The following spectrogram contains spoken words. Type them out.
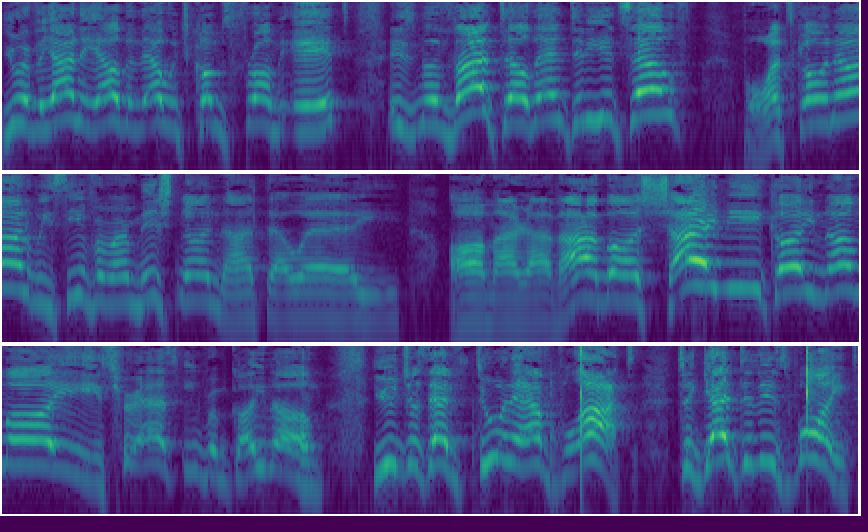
Yanai held that that which comes from it is Mavatel, the entity itself. But what's going on? We see from our Mishnah, not that way. You're asking from koinam. You just had two and a half blot to get to this point.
